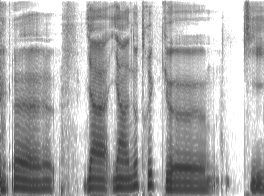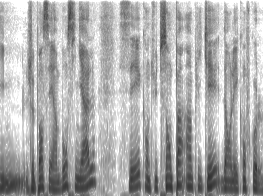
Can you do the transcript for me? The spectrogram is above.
Euh, Il y, a, il y a un autre truc euh, qui, je pense, est un bon signal, c'est quand tu te sens pas impliqué dans les conf calls.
